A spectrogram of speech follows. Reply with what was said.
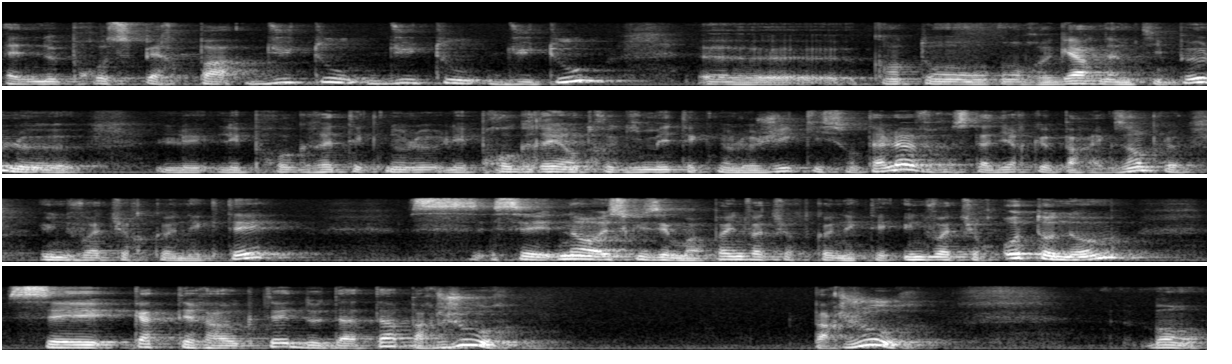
elle, ne prospère pas du tout, du tout, du tout euh, quand on, regarde un petit peu le, les, progrès entre guillemets technologiques qui sont à l'œuvre. C'est-à-dire que par exemple, une voiture connectée, c'est non, excusez-moi, pas une voiture connectée, une voiture autonome, c'est 4 teraoctets de data par jour. Par jour. Bon,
